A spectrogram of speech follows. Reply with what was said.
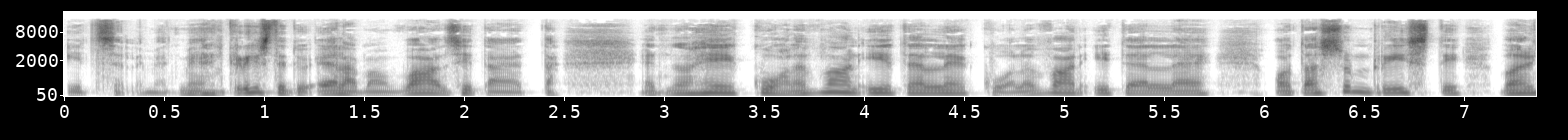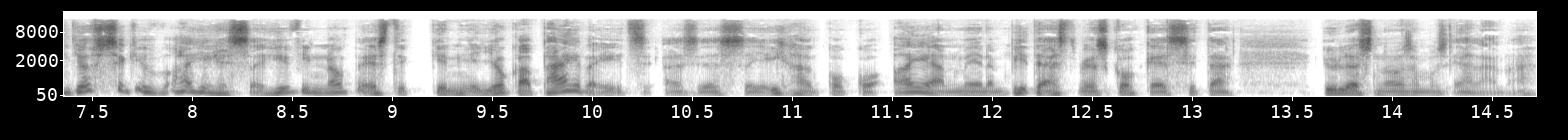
itsellemme. Että meidän kristity elämä on vaan sitä, että, että no hei, kuole vaan itselleen, kuole vaan itselleen, ota sun risti, vaan jossakin vaiheessa hyvin nopeastikin ja joka päivä itse asiassa ja ihan koko ajan meidän pitäisi myös kokea sitä ylösnousemuselämää.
